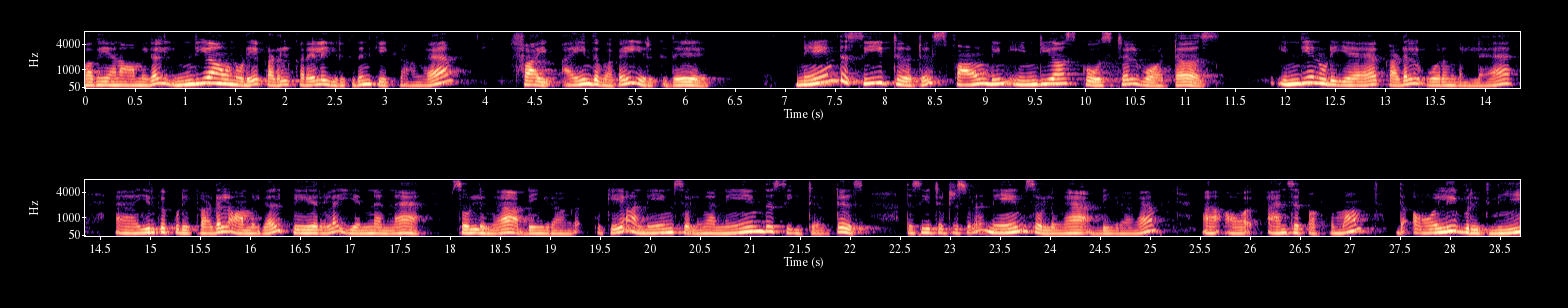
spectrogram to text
வகையான ஆமைகள் இந்தியாவினுடைய கடற்கரையில் இருக்குதுன்னு கேட்குறாங்க ஃபைவ் ஐந்து வகை இருக்குது. Name the sea turtles found in India's coastal waters இந்தியனுடைய கடல் ஓரங்களில் இருக்கக்கூடிய கடல் ஆமைகள் பேரில் என்னென்ன? சொல்லுங்க அப்படிங்கிறாங்க. ஓகேயா நேம் சொல்லுங்க. Name the sea turtles the sea turtles சொல்ல நேம் சொல்லுங்க அப்படிங்கிறாங்க. ஆன்சர் பார்ப்போமா? The olive ridley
